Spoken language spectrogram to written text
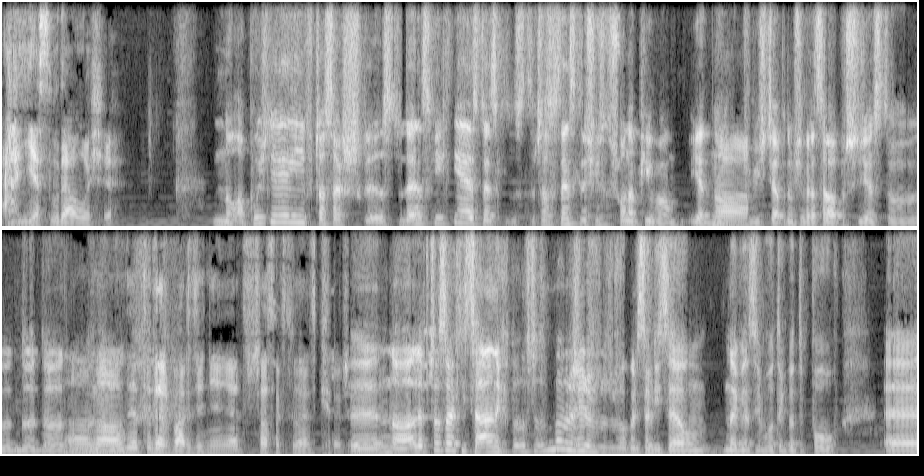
a jest, udało się. No, a później w czasach studenckich, nie, w czasach studenckich to się szło na piwo, jedno no. oczywiście, a potem się wracało po 30 do, do, no, do No, nie, to też bardziej, nie, nie, w czasach studenckich raczej. Yy, no, ale w czasach licealnych, mam wrażenie, że w okolicach liceum najwięcej było tego typu e,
